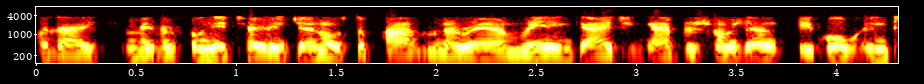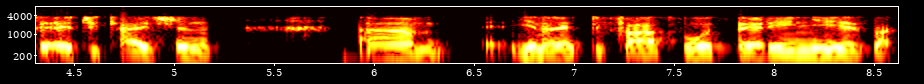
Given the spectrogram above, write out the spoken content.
with a commitment from the Attorney General's Department around re-engaging Aboriginal young people into education. Um, you know, to fast forward 13 years, like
